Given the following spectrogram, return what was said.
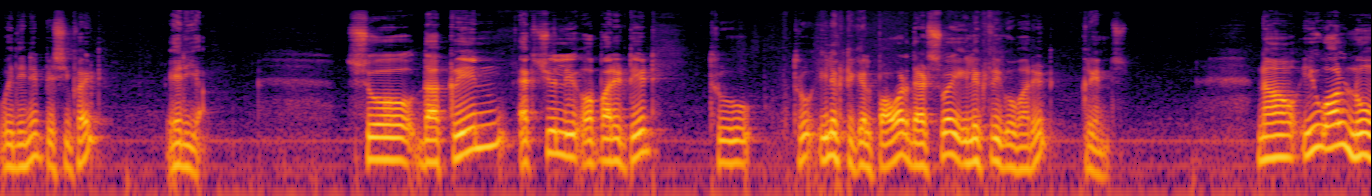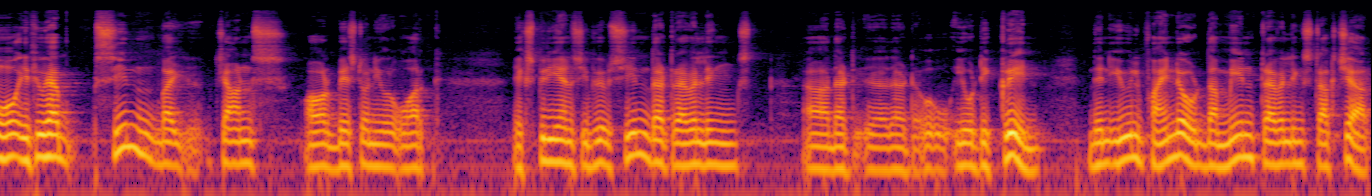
within a specified area. So, the crane actually operated through through electrical power that is why electric overhead cranes. Now, you all know if you have seen by chance or based on your work experience, if you have seen the traveling uh, that uh, that EOT crane, then you will find out the main traveling structure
